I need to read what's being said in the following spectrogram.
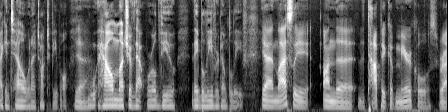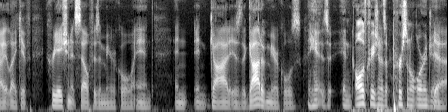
I can tell when I talk to people yeah. w- how much of that worldview they believe or don't believe. Yeah, and lastly, on the the topic of miracles, right? Like if creation itself is a miracle, and and and God is the God of miracles, And, he is, and all of creation has a personal origin. yeah.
